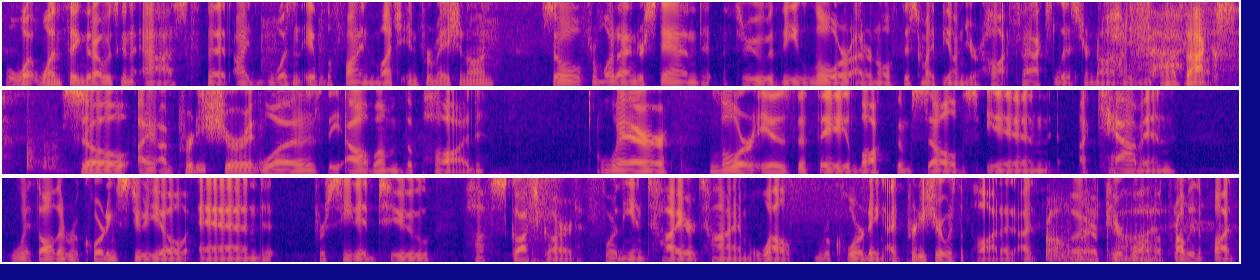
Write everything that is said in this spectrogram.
Well, what one thing that I was going to ask that I wasn't able to find much information on. So, from what I understand through the lore, I don't know if this might be on your hot facts list or not. Maybe you Hot some- facts. So, I, I'm pretty sure it was the album The Pod, where lore is that they locked themselves in a cabin with all their recording studio and proceeded to huff Scotchgard for the entire time while recording. I'm pretty sure it was the pod, I, I, oh or, or Pure Guava, probably the pod,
